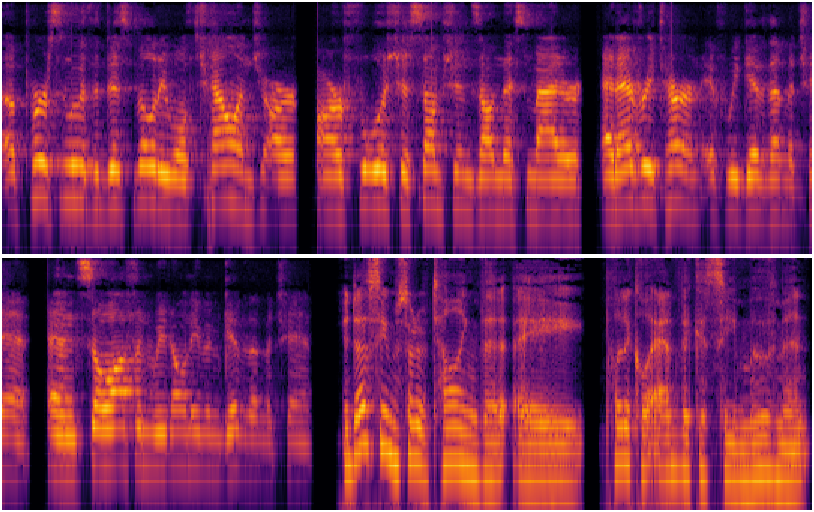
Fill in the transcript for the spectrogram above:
a person with a disability will challenge our, our foolish assumptions on this matter at every turn if we give them a chance. And so often we don't even give them a chance. It does seem sort of telling that a political advocacy movement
